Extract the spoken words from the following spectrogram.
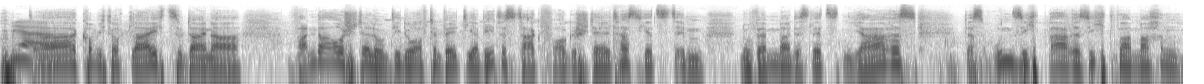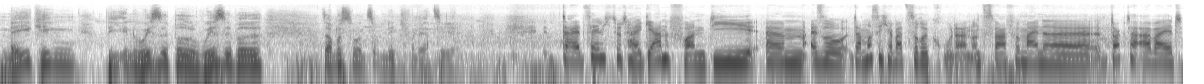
Und ja. da komme ich doch gleich zu deiner Wanderausstellung, die du auf dem Weltdiabetestag vorgestellt hast, jetzt im November des letzten Jahres. Das Unsichtbare sichtbar machen, Making the Invisible Visible. Da musst du uns unbedingt von erzählen. Da erzähle ich total gerne von. Die, ähm, also da muss ich aber zurückrudern. Und zwar für meine Doktorarbeit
